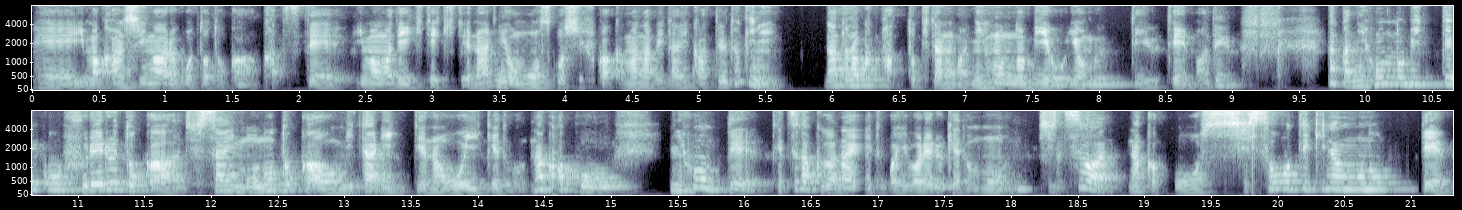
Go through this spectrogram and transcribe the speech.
えー今関心があることとか、かつて今まで生きてきて何をもう少し深く学びたいかっていうときに、なんとなくパッと来たのが日本の美を読むっていうテーマで、なんか日本の美ってこう触れるとか、実際物とかを見たりっていうのは多いけど、なんかこう、日本って哲学がないとか言われるけども、実はなんかこう思想的なものって、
